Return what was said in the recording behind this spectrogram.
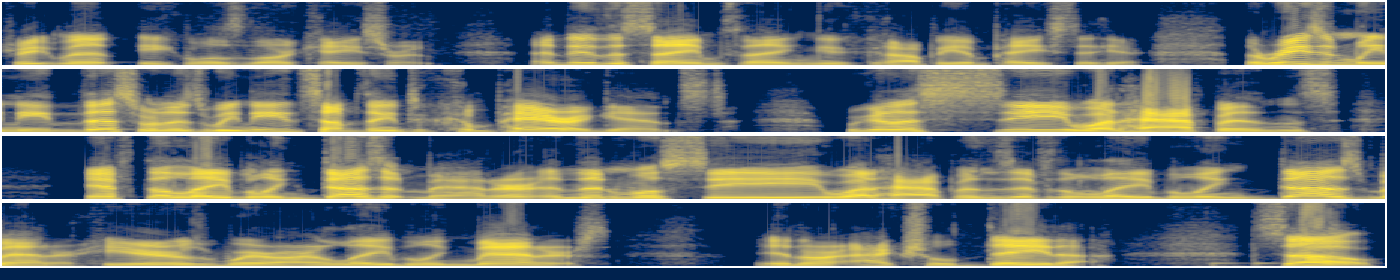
treatment equals lorcaserin. And do the same thing. You copy and paste it here. The reason we need this one is we need something to compare against. We're going to see what happens if the labeling doesn't matter, and then we'll see what happens if the labeling does matter. Here's where our labeling matters in our actual data. So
